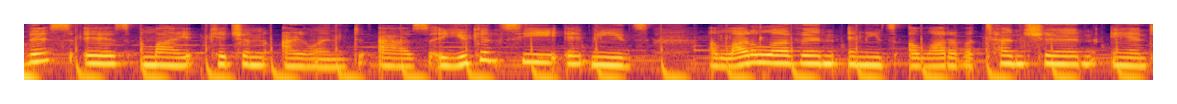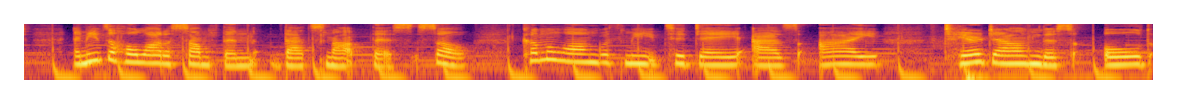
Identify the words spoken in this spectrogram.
This is my kitchen island. As you can see, it needs a lot of loving, it needs a lot of attention, and it needs a whole lot of something that's not this. So come along with me today as I tear down this old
